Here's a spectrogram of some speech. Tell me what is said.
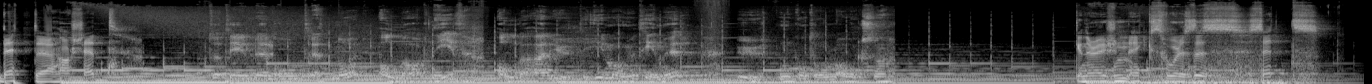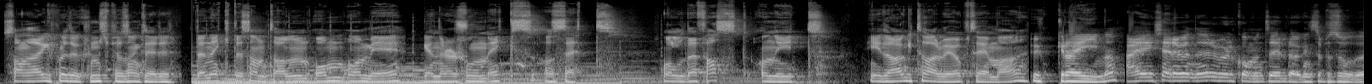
Dette har skjedd. 8 til om 13 år. Alle har kniv. Alle er ute i mange timer uten kontroll av voksne. Generation X versus Z. Sandberg Productions presenterer Den ekte samtalen om og med generasjon X og Z. Hold deg fast og nyt. I dag tar vi opp temaet Ukraina. Hei, kjære venner. Velkommen til dagens episode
